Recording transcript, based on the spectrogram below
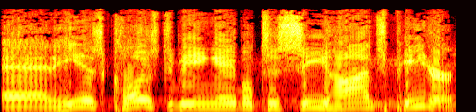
and he is close to being able to see Hans Peter.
